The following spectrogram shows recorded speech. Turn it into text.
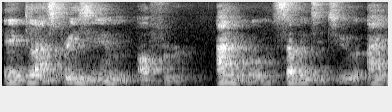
A glass prism of angle 72 and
